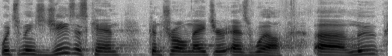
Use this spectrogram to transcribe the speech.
which means Jesus can control nature as well. Uh, Luke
